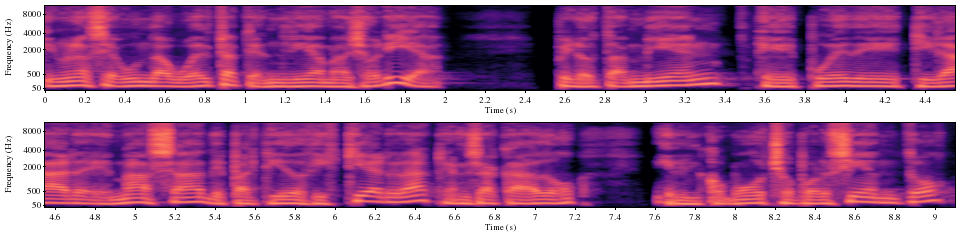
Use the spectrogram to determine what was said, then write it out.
en una segunda vuelta tendría mayoría, pero también eh, puede tirar eh, masa de partidos de izquierda que han sacado el como 8%.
